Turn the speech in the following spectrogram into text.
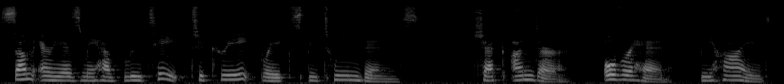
Some areas may have blue tape to create breaks between bins. Check under, overhead, behind,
